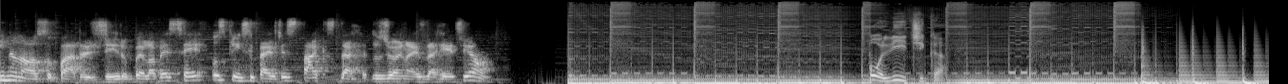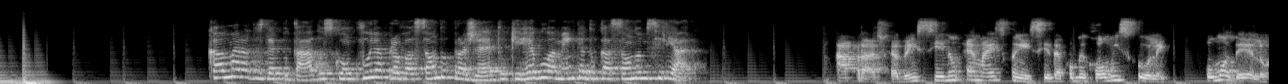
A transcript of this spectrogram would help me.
E no nosso quadro Giro pelo ABC, os principais destaques da, dos jornais da região. Política. Câmara dos Deputados conclui a aprovação do projeto que regulamenta a educação domiciliar. A prática do ensino é mais conhecida como homeschooling. O modelo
